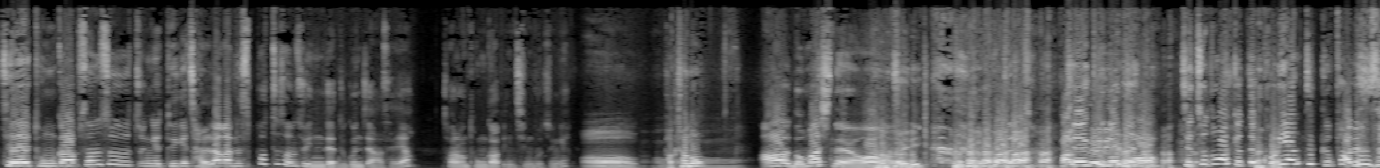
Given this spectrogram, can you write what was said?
제 동갑 선수 중에 되게 잘 나가는 스포츠 선수 있는데 누군지 아세요? 저랑 동갑인 친구 중에? 어, 박찬호? 어, 아, 너무 하시네요. 박세리? 제 그거는 제 초등학교 때 코리안 특급 하면서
